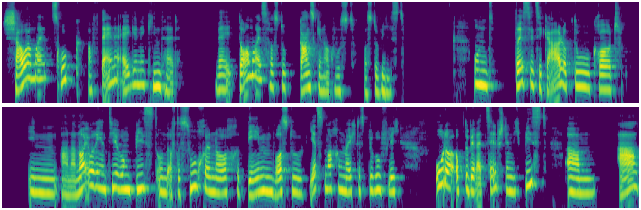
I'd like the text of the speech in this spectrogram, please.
Schau einmal zurück auf deine eigene Kindheit, weil damals hast du ganz genau gewusst, was du willst. Und da ist jetzt egal, ob du gerade in einer Neuorientierung bist und auf der Suche nach dem, was du jetzt machen möchtest beruflich, oder ob du bereits selbstständig bist. Ähm, auch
